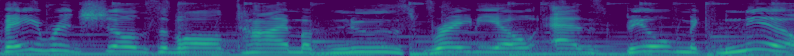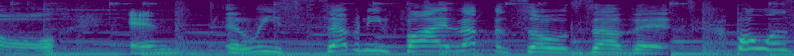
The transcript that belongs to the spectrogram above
favorite shows of all time of NewsRadio as Bill McNeil in at least 75 episodes of it, but was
